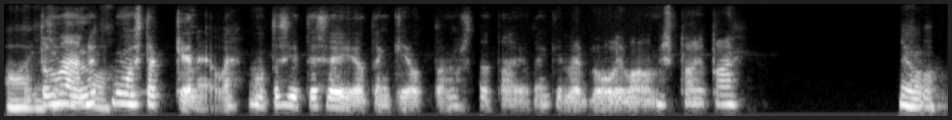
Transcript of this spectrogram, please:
Ai mutta joo. mä en nyt muista kenelle, mutta sitten se ei jotenkin ottanut sitä tai jotenkin levy oli valmis tai jotain. Joo.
